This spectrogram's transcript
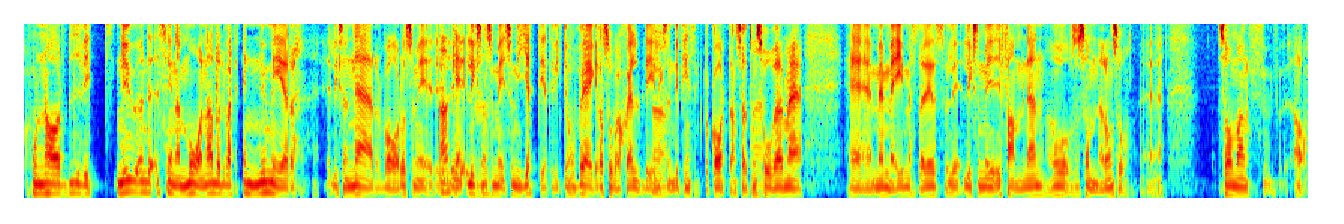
hon har blivit, nu under senare månad har det varit ännu mer liksom, närvaro som är, Okej. liksom, som är, som är jätte, jätteviktig. Hon vägrar sova själv, det, är, liksom, det finns inte på kartan. Så att hon sover med, eh, med mig mestadels li- liksom i, i famnen och, och så somnar hon så. Eh, så man, ja,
